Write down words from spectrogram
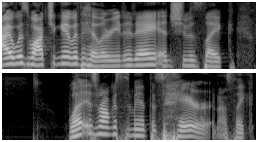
I was watching it with Hillary today, and she was like, "What is wrong with Samantha's hair?" And I was like,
